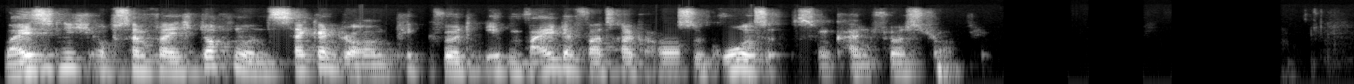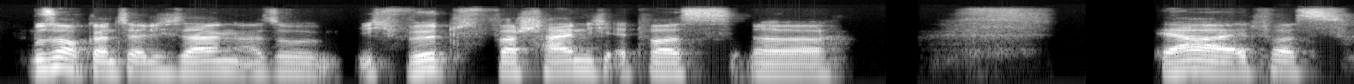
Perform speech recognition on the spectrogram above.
weiß ich nicht, ob es dann vielleicht doch nur ein Second-Round-Pick wird, eben weil der Vertrag auch so groß ist und kein First-Round-Pick. Ich muss auch ganz ehrlich sagen, also ich würde wahrscheinlich etwas, äh, ja, etwas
